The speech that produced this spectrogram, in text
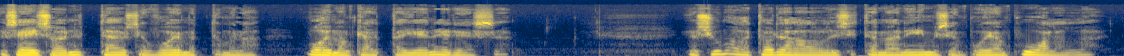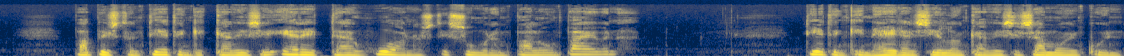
ja seisoi nyt täysin voimattomana voimankäyttäjien edessä. Jos Jumala todella olisi tämän ihmisen pojan puolella, papiston tietenkin kävisi erittäin huonosti suuren paluun päivänä. Tietenkin heidän silloin kävisi samoin kuin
